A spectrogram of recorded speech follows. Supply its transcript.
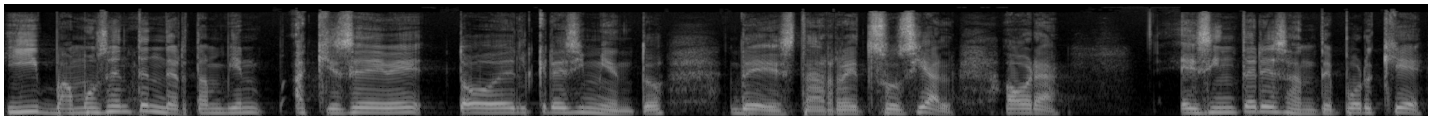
y vamos a entender también a qué se debe todo el crecimiento de esta red social. Ahora, es interesante porque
